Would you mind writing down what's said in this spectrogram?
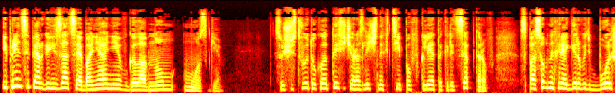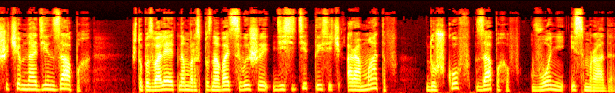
и принципе организации обоняния в головном мозге. Существует около тысячи различных типов клеток рецепторов, способных реагировать больше, чем на один запах, что позволяет нам распознавать свыше 10 тысяч ароматов, душков, запахов, вони и смрада.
